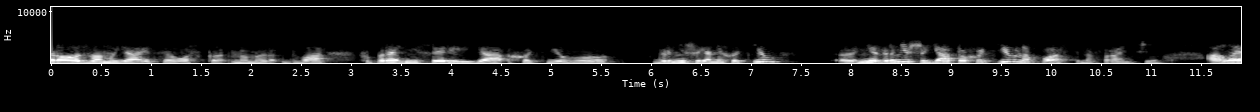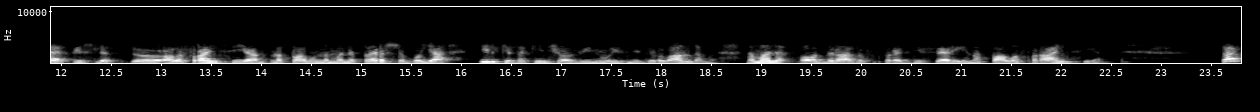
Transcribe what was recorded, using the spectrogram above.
здорово, з вами я і це Оска номер 2 В попередній серії я хотів, е, верніше, я не хотів, е, ні, верніше, я то хотів напасти на Францію, але після, е, але Франція напала на мене перше, бо я тільки закінчив війну із Нідерландами. На мене одразу в попередній серії напала Франція. Так,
